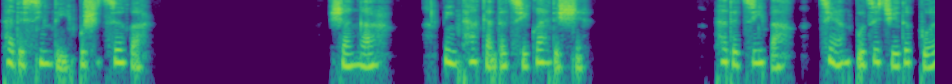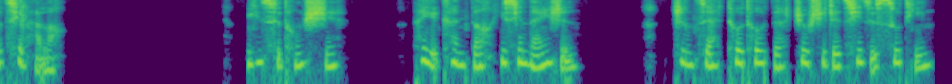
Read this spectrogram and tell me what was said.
他的心里不是滋味然而，令他感到奇怪的是，他的鸡巴竟然不自觉的勃起来了。与此同时，他也看到一些男人正在偷偷的注视着妻子苏婷。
